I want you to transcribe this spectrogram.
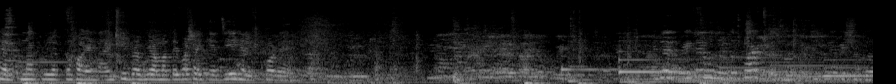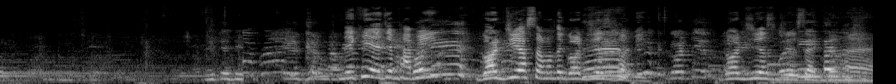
হেল্প না করলে তো হয় না। কীভাবে আমাদের বাসায় গিয়ে যে হেল্প করে। দেখি এই যে ভাবি গর্জিয়াস আমাদের গর্জিয়াস ভাবি। গর্জিয়াস ড্রেস একদম হ্যাঁ।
